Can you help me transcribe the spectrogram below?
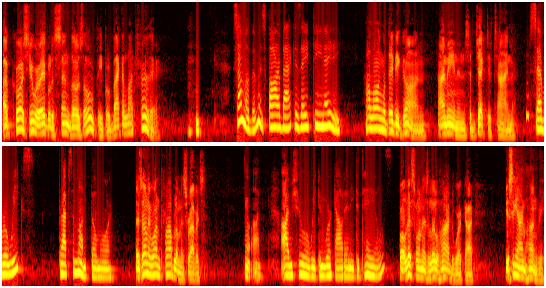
Of course, you were able to send those old people back a lot further. Some of them as far back as 1880. How long would they be gone? I mean, in subjective time. Several weeks. Perhaps a month or more. There's only one problem, Miss Roberts. Well, I'm, I'm sure we can work out any details. Well, this one is a little hard to work out. You see, I'm hungry.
